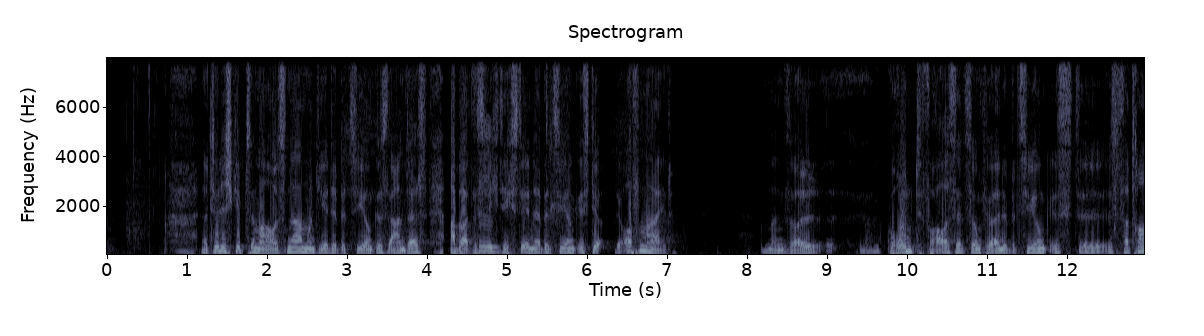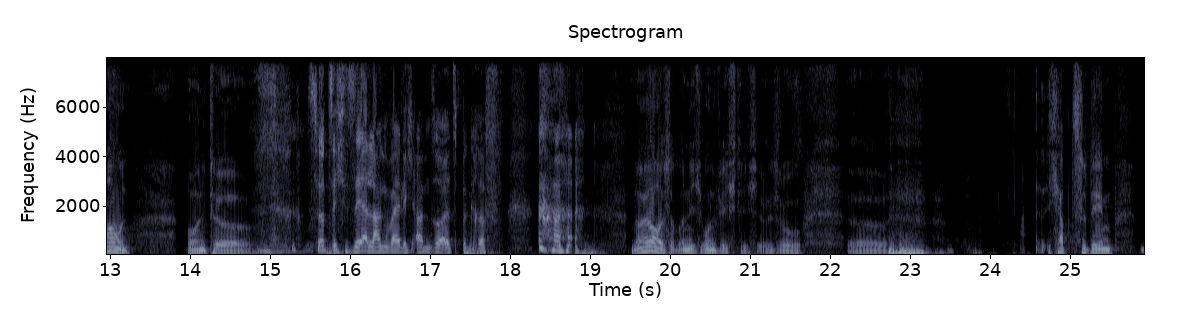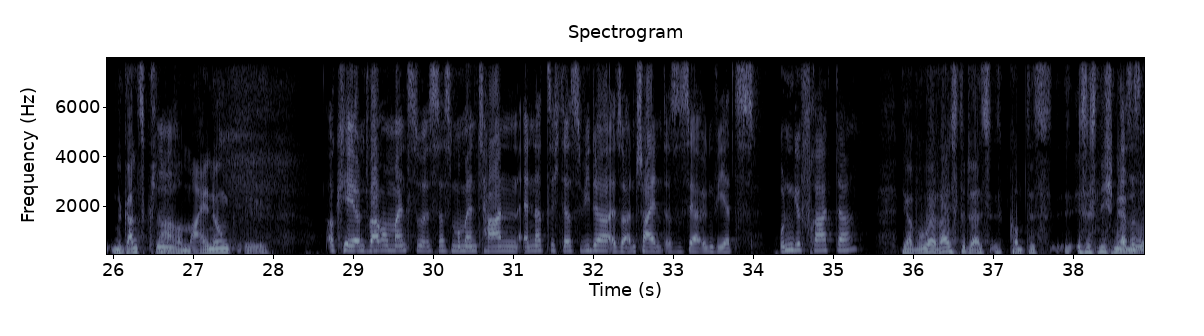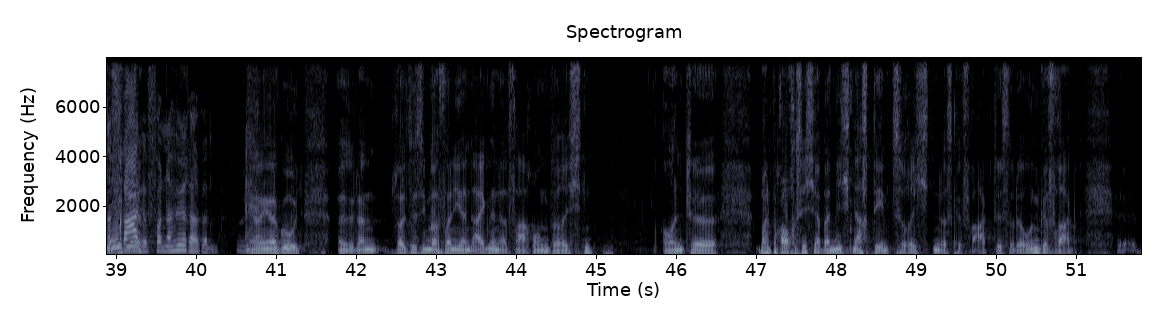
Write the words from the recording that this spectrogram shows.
Natürlich gibt es immer Ausnahmen und jede Beziehung ist anders, aber das mhm. Wichtigste in der Beziehung ist die, die Offenheit. Man soll, äh, Grundvoraussetzung für eine Beziehung ist, äh, ist Vertrauen. Und äh, es hört sich sehr langweilig an, so als Begriff. Naja, ist aber nicht unwichtig. Also äh, ich habe zudem eine ganz klare hm. Meinung. Okay, und warum meinst du, ist das momentan, ändert sich das wieder? Also anscheinend ist es ja irgendwie jetzt ungefragter. Ja, woher weißt du das? Kommt es, ist es nicht mehr Das ist Mode? eine Frage von einer Hörerin. Ja, ja, gut. Also dann sollte sie mal von ihren eigenen Erfahrungen berichten. Und äh, man braucht sich aber nicht nach dem zu richten, was gefragt ist oder ungefragt.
